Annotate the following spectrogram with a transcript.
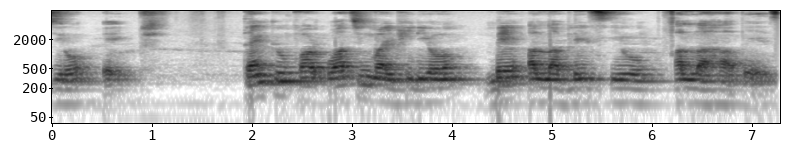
zero eight thank you for watching my video may Allah bless you আল্লাহ হাফেজ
